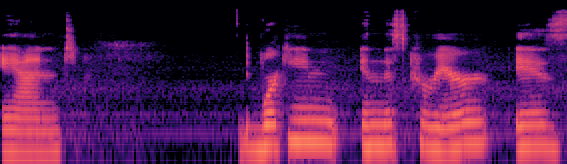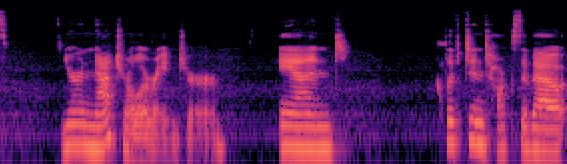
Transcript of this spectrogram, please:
And working in this career is you're a natural arranger. And Clifton talks about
